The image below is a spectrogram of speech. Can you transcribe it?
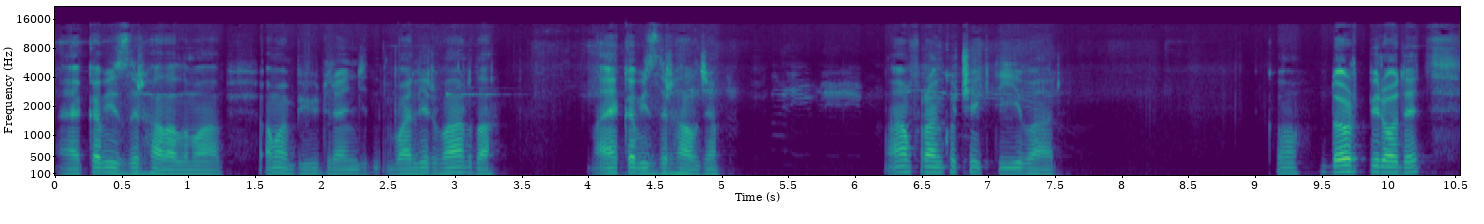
Ayakkabı zırh alalım abi. Ama büyü direnci Valir var da. Ayakkabı zırh alacağım. Ha Franco çekti iyi bari. Go. 4-1 Odet.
